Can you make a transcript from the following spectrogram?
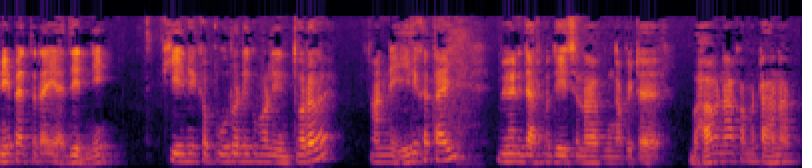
මේ පැත්තටයි ඇදෙන්නේ කියන එක පූර්ව නිගමනලින් තොරව අන්න ඒකටයි මෙවැනි ධර්ම දේශනාවකින් අපිට භාවනා කමටහනක්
